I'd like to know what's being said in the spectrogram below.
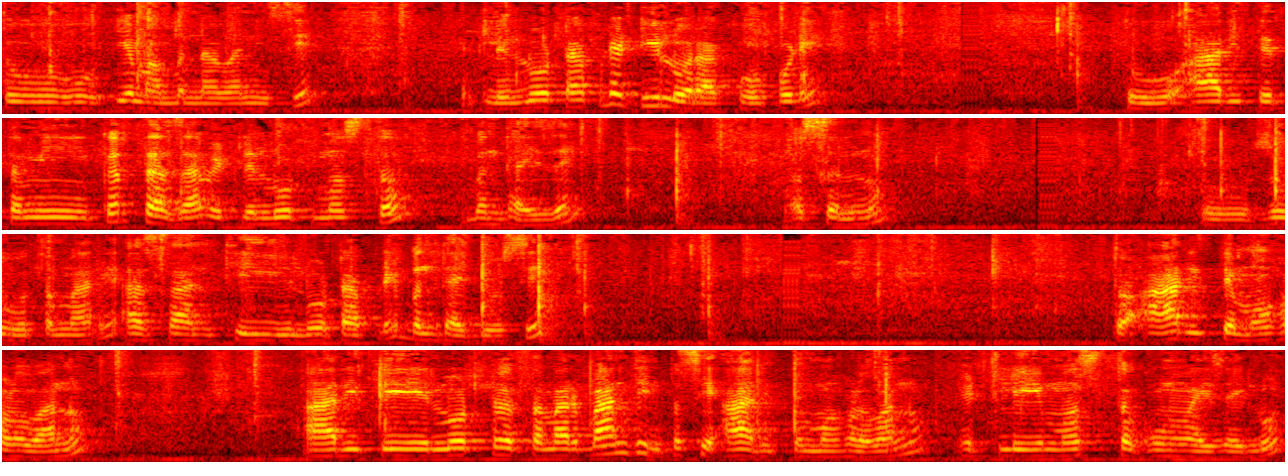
તો એમાં બનાવવાની છે. એટલે લોટ આપણે ઢીલો રાખવો પડે. તો આ રીતે તમે કરતા જાવ એટલે લોટ મસ્ત બંધાઈ જાય અસલનો. તો જુઓ તમારે આસાનથી લોટ આપણે બંધાઈ છે. તો આ રીતે મહળવાનો. આ રીતે લોટ તમારે બાંધીને પછી આ રીતે મહળવાનો. એટલે મસ્ત ગુણવાઈ જાય લોટ.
